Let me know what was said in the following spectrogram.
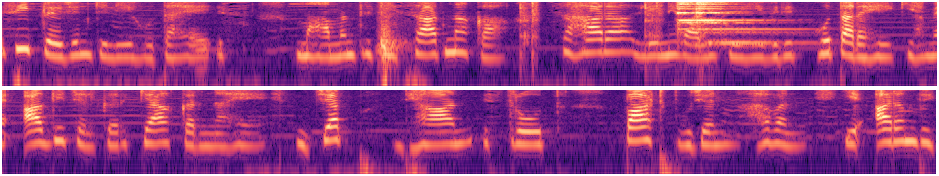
इसी प्रयोजन के लिए होता है। इस महामंत्र की साधना का सहारा लेने वाले को ये विदित होता रहे कि हमें आगे चलकर क्या करना है। जब ध्यान, स्त्रोत, पाठ पूजन, हवन, ये आरंभिक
